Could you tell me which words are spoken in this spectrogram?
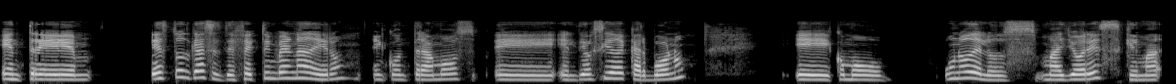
Entre estos gases de efecto invernadero encontramos eh, el dióxido de carbono eh, como uno de los mayores que más,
